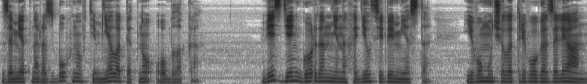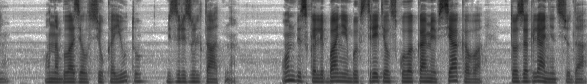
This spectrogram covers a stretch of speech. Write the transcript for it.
заметно разбухнув, темнело пятно облака. Весь день Гордон не находил себе места. Его мучила тревога за Лианну. Он облазил всю каюту безрезультатно. Он без колебаний бы встретил с кулаками всякого, кто заглянет сюда,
